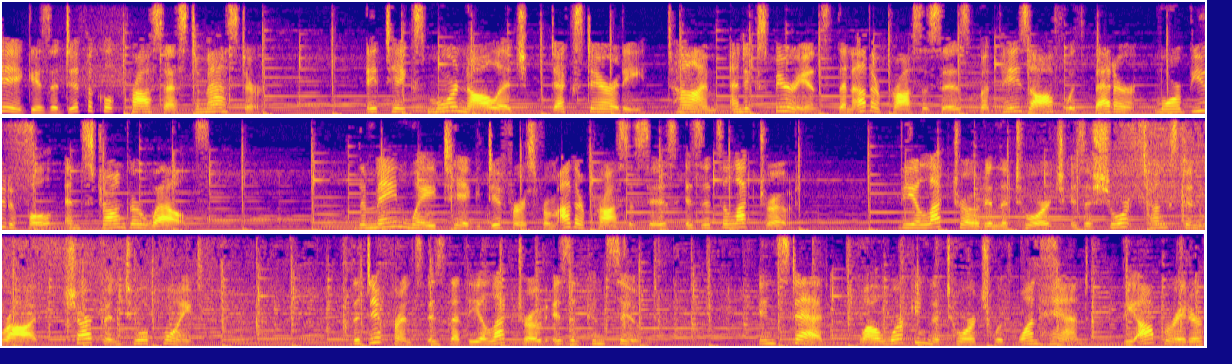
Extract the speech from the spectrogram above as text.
TIG is a difficult process to master. It takes more knowledge, dexterity, time, and experience than other processes but pays off with better, more beautiful, and stronger welds. The main way TIG differs from other processes is its electrode. The electrode in the torch is a short tungsten rod, sharpened to a point. The difference is that the electrode isn't consumed. Instead, while working the torch with one hand, the operator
